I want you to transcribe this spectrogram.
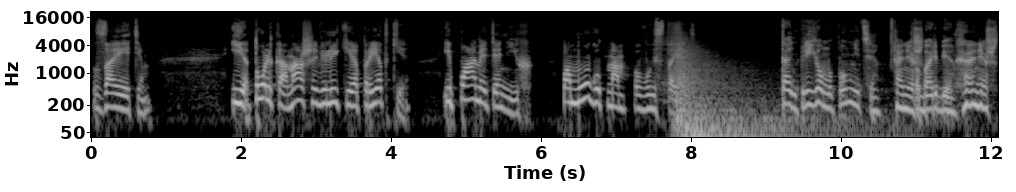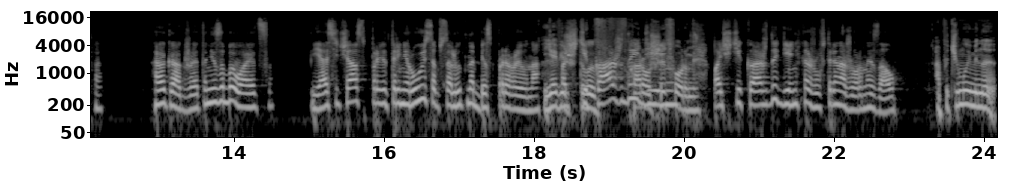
за этим. И только наши великие предки и память о них помогут нам выстоять. Тань, приемы помните? Конечно. По борьбе? Конечно. А как же, это не забывается. Я сейчас тренируюсь абсолютно беспрерывно. Я вижу, почти что вы каждый в хорошей день, форме. Почти каждый день хожу в тренажерный зал. А почему именно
